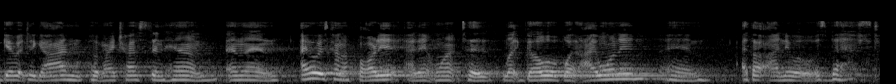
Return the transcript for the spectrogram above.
give it to God and put my trust in Him. And then I always kind of fought it. I didn't want to let go of what I wanted, and I thought I knew what was best.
